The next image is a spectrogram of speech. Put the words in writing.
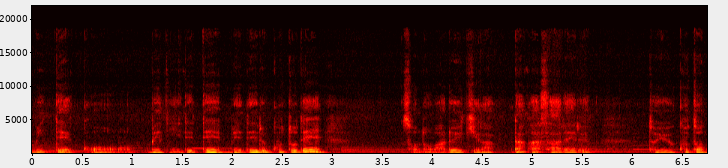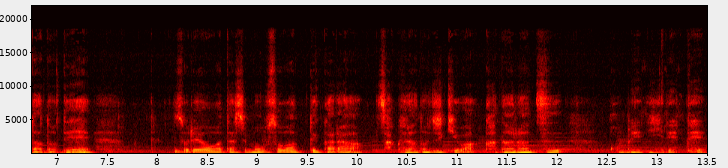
見てこう目に入れてめでることでその悪い気が流されるということなのでそれを私も教わってから桜の時期は必ず目に入れて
